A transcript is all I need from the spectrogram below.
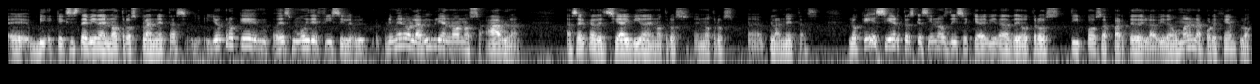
eh, que existe vida en otros planetas? Yo creo que es muy difícil. Primero, la Biblia no nos habla acerca de si hay vida en otros, en otros eh, planetas. Lo que es cierto es que sí nos dice que hay vida de otros tipos aparte de la vida humana. Por ejemplo,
